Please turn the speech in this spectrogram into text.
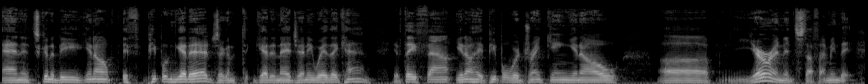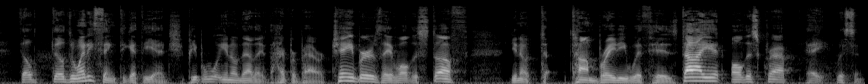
And it's going to be, you know, if people can get an edge, they're going to get an edge any way they can. If they found, you know, hey, people were drinking, you know, uh, urine and stuff. I mean, they, they'll they'll do anything to get the edge. People, will, you know, now they have the hyperbaric chambers. They have all this stuff. You know, t- Tom Brady with his diet, all this crap. Hey, listen,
